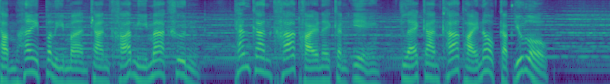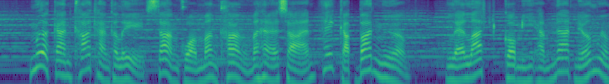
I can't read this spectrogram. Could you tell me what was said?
ทำให้ปริมาณการค้ามีมากขึ้น ทั้งการค้าภายในกันเอง และการค้าภายนอกกับยุโรป เมื่อการค้าทางทะเลสร้างความมั่งคั่งมหาศาลให้กับบ้านเมือง และรัฐก็มีอำนาจเหนือเมือง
